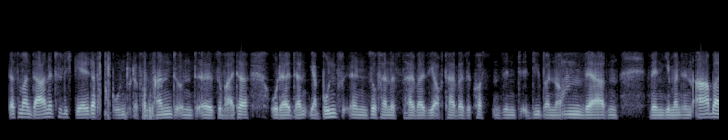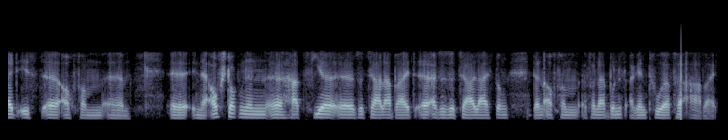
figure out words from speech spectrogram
dass man da natürlich Gelder vom Bund oder vom Land und äh, so weiter oder dann ja Bund insofern das teilweise sie auch teilweise Kosten sind, die übernommen werden, wenn jemand in Arbeit ist, äh, auch vom äh, äh in der aufstockenden äh, Hartz IV äh, Sozialarbeit, äh, also Sozialleistung, dann auch vom, von der Bundesagentur für Arbeit.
